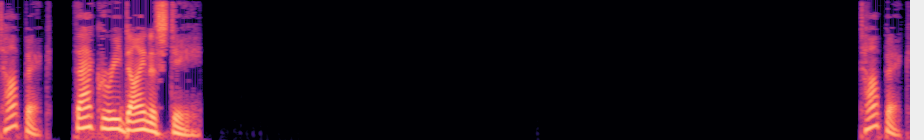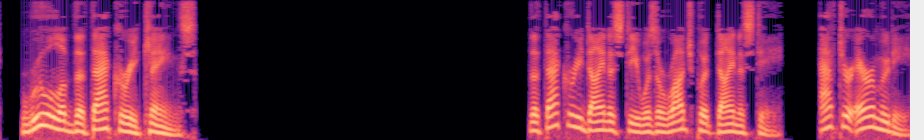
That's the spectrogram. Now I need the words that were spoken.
Thakuri dynasty Rule of the Thakuri kings The Thakuri dynasty was a Rajput dynasty. After Aramudi,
